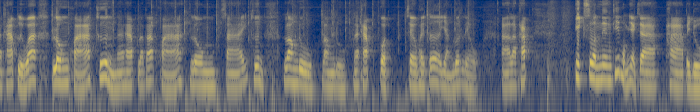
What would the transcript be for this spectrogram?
นะครับ หรือว่าลงขวาขึ้นนะครับ แล้วก็ขวาลงซ้ายขึ้น ลองดูลองดูนะครับ กดเซลล์พอยเตอร์อย่างรวดเร็วเอาละครับ อีกส่วนหนึ่งที่ผมอยากจะพาไปดู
